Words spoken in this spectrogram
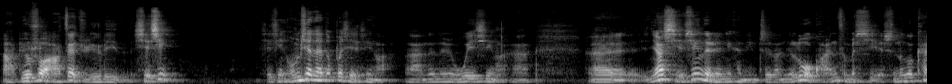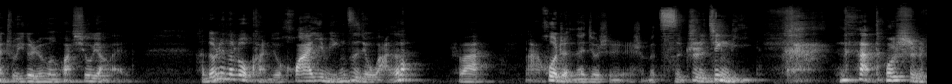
啊！比如说啊，再举一个例子，写信。写信，我们现在都不写信了啊，那都用微信了啊。呃，你要写信的人，你肯定知道，你落款怎么写是能够看出一个人文化修养来的。很多人的落款就花一名字就完了，是吧？啊，或者呢就是什么此致敬礼，那都是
